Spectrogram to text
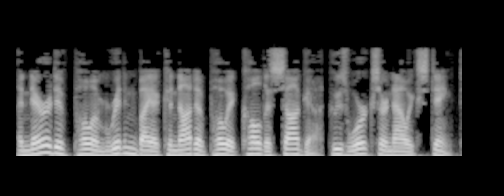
a narrative poem written by a Kannada poet called Asaga, whose works are now extinct.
